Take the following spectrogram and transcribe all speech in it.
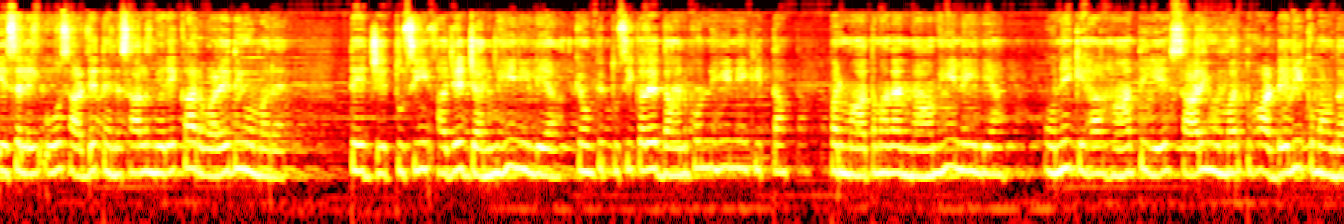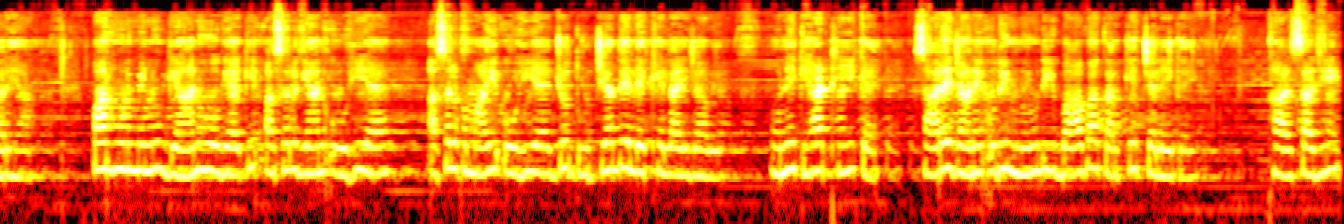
ਇਸ ਲਈ ਉਹ 3.5 ਸਾਲ ਮੇਰੇ ਘਰ ਵਾਲੇ ਦੀ ਉਮਰ ਹੈ। ਤੇ ਜੇ ਤੁਸੀਂ ਅਜੇ ਜਨਮ ਹੀ ਨਹੀਂ ਲਿਆ, ਕਿਉਂਕਿ ਤੁਸੀਂ ਕਦੇ ਦਾਨ ਪੁੰਨ ਹੀ ਨਹੀਂ ਕੀਤਾ, ਪਰਮਾਤਮਾ ਦਾ ਨਾਮ ਹੀ ਨਹੀਂ ਲਿਆ, ਉਹਨੇ ਕਿਹਾ, ਹਾਂ ਧੀਏ, ਸਾਰੀ ਉਮਰ ਤੁਹਾਡੇ ਲਈ ਕਮਾਉਂਦਾ ਰਿਹਾ। ਪਰ ਹੁਣ ਮੈਨੂੰ ਗਿਆਨ ਹੋ ਗਿਆ ਕਿ ਅਸਲ ਗਿਆਨ ਉਹੀ ਹੈ, ਅਸਲ ਕਮਾਈ ਉਹੀ ਹੈ ਜੋ ਦੂਜਿਆਂ ਦੇ ਲੇਖੇ ਲਾਈ ਜਾਵੇ। ਉਹਨੇ ਕਿਹਾ, ਠੀਕ ਹੈ। ਸਾਰੇ ਜਾਣੇ ਉਹਦੀ ਨੂੰਹ ਦੀ ਬਾਹ-ਬਾਹ ਕਰਕੇ ਚਲੇ ਗਏ। ਖਾਲਸਾ ਜੀ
